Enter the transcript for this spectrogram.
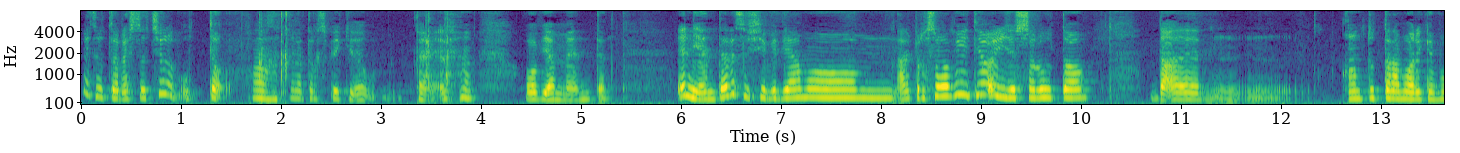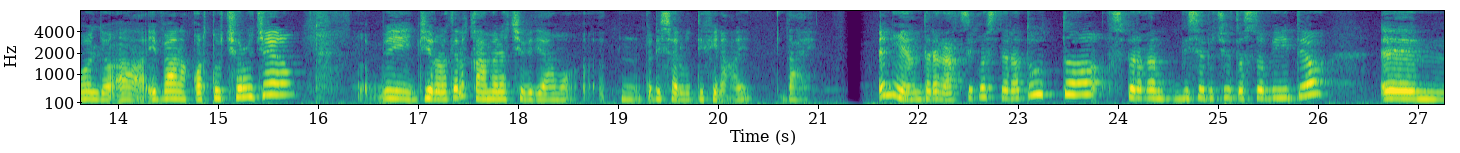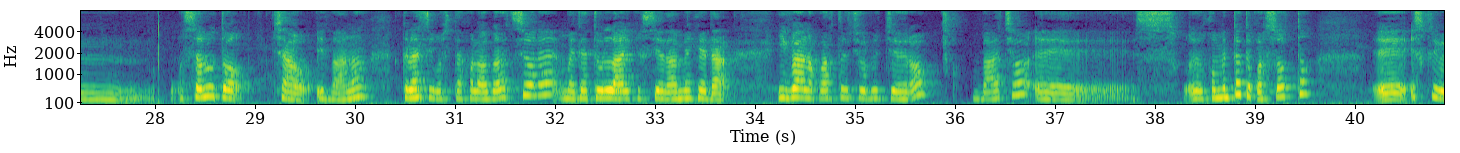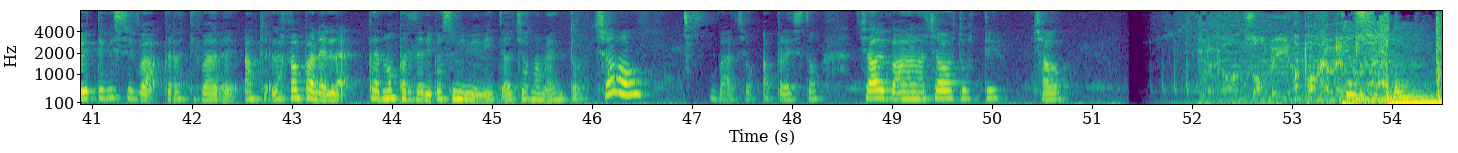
e tutto il resto ce lo butto. Ah, anche l'altro specchio devo tenere ovviamente. E niente, adesso ci vediamo mm, al prossimo video. Io vi saluto da, mm, con tutto l'amore che voglio a Ivana Quartuccio Ruggero. Vi giro la telecamera e ci vediamo mm, per i saluti finali. Dai e niente ragazzi, questo era tutto, spero che vi sia piaciuto questo video. Ehm, saluto, ciao Ivana, grazie di questa collaborazione, mettete un like sia da me che da Ivana Quartuccio Ruggero, un bacio e commentate qua sotto. E iscrivetevi se va per attivare anche la campanella per non perdere i prossimi video. Aggiornamento. Ciao, un bacio, a presto, ciao Ivana, ciao a tutti, ciao. Zombie apocalypse.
